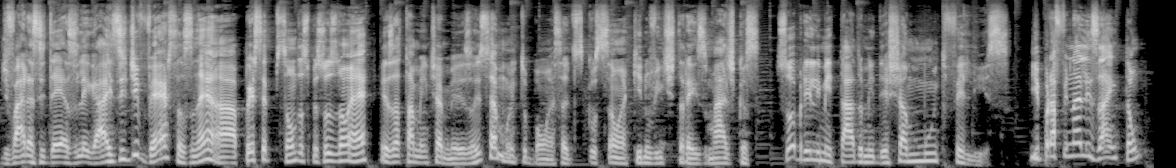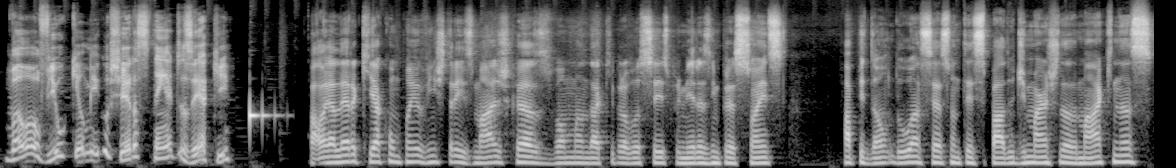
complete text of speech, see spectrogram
de várias ideias legais e diversas, né? A percepção das pessoas não é exatamente a mesma. Isso é muito bom, essa discussão aqui no 23 Mágicas sobre ilimitado me deixa muito feliz. E para finalizar, então, vamos ouvir o que o Migo Cheiras tem a dizer aqui. Fala galera que acompanha o 23 Mágicas, vamos mandar aqui para vocês primeiras impressões rapidão do acesso antecipado de Marcha das Máquinas.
